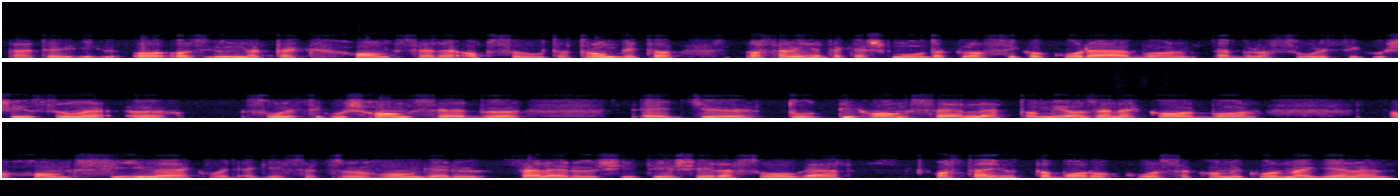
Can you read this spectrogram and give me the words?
tehát az ünnepek hangszere abszolút a trombita. Aztán érdekes mód a klasszika korában ebből a szólisztikus, szólisztikus hangszerből egy tutti hangszer lett, ami a zenekarban a hangszínek, vagy egész egyszerűen hangerő felerősítésére szolgált. Aztán jött a barokk korszak, amikor megjelent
